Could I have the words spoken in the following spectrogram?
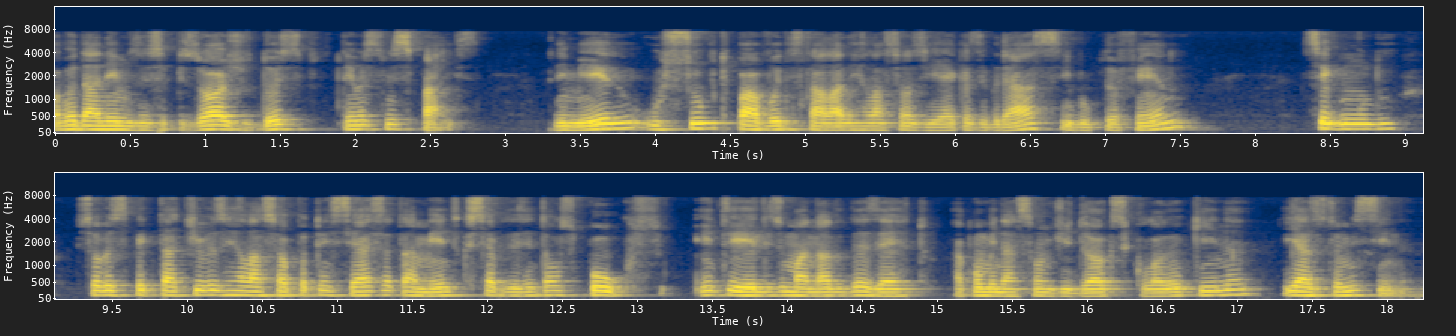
Abordaremos nesse episódio dois temas principais. Primeiro, o súbito pavor instalado em relação às IECAS e BRAS e ibuprofeno. Segundo, sobre as expectativas em relação a potenciais tratamentos que se apresentam aos poucos, entre eles o maná do deserto, a combinação de hidroxicloroquina e azitromicina.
